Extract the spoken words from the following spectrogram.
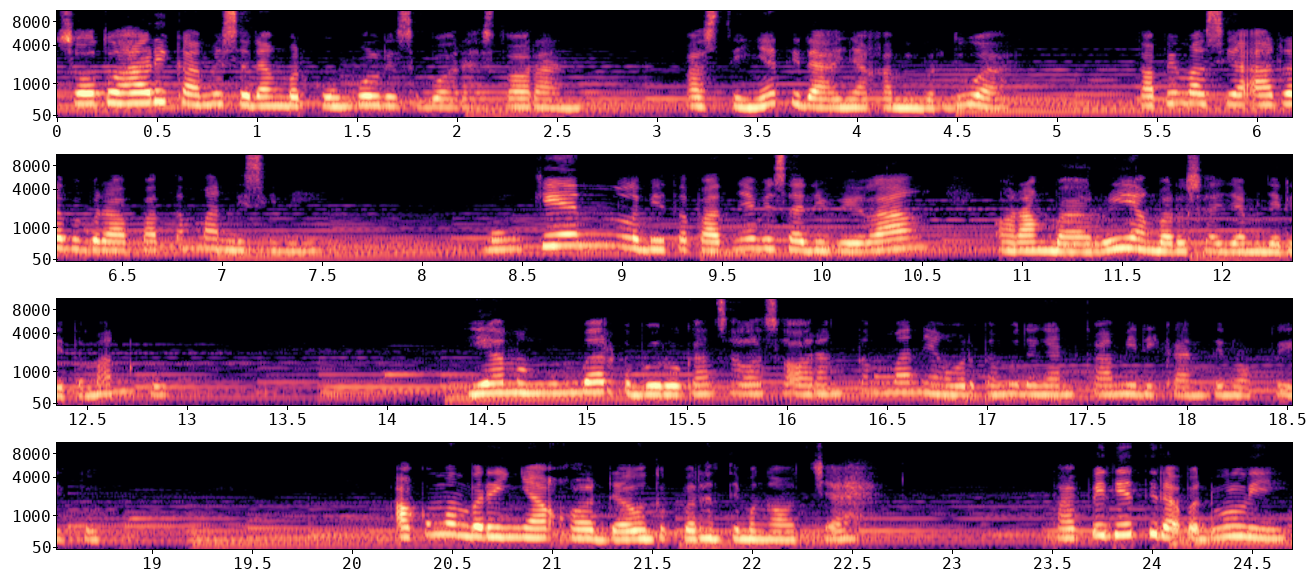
Suatu hari kami sedang berkumpul di sebuah restoran Pastinya tidak hanya kami berdua, tapi masih ada beberapa teman di sini. Mungkin lebih tepatnya bisa dibilang orang baru yang baru saja menjadi temanku. Dia mengumbar keburukan salah seorang teman yang bertemu dengan kami di kantin waktu itu. Aku memberinya kode untuk berhenti mengoceh, tapi dia tidak peduli.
